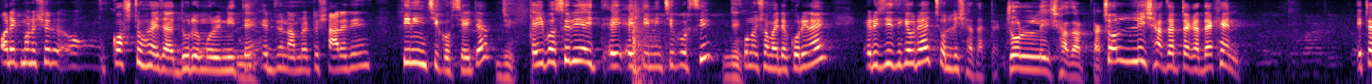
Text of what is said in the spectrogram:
অনেক মানুষের কষ্ট হয়ে যায় দূরে মুড়ে নিতে। এর জন্য আমরা একটু সাড়ে তিন তিন ইঞ্চি করছি এইটা জি। এই বছরই এই এই- এই তিন ইঞ্চি করছি। কোনো সময় এটা করি নাই। এটা যদি কেউ নেয় চল্লিশ হাজার টাকা। চল্লিশ হাজার টাকা। চল্লিশ হাজার টাকা। দেখেন এটা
